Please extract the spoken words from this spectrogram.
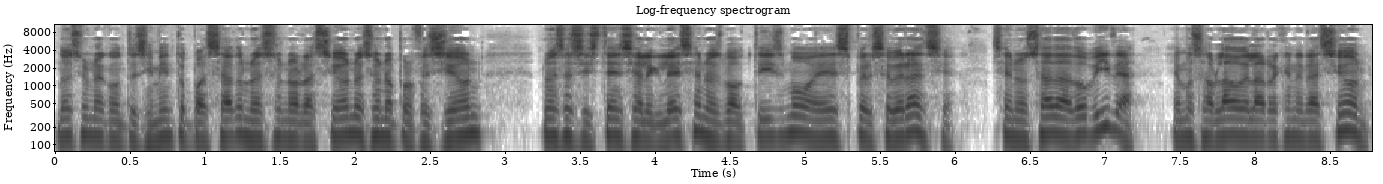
no es un acontecimiento pasado, no es una oración, no es una profesión, no es asistencia a la iglesia, no es bautismo, es perseverancia. Se nos ha dado vida. Hemos hablado de la regeneración.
